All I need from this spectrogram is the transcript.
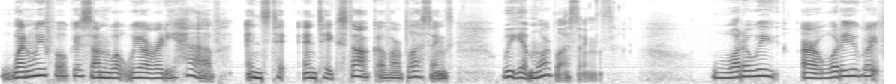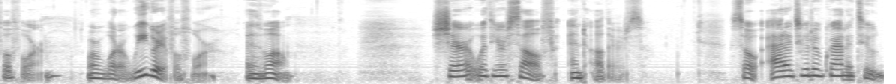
When we focus on what we already have and, and take stock of our blessings, we get more blessings. What are we or what are you grateful for? Or what are we grateful for as well? Share it with yourself and others. So, attitude of gratitude.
